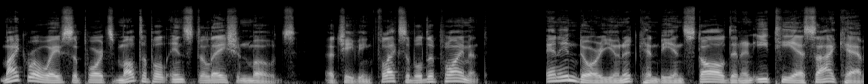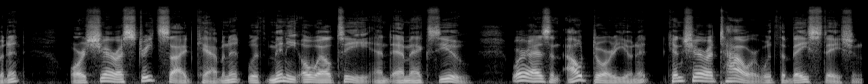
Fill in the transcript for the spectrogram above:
Microwave supports multiple installation modes, achieving flexible deployment. An indoor unit can be installed in an ETSI cabinet or share a street side cabinet with mini OLT and MXU, whereas an outdoor unit can share a tower with the base station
